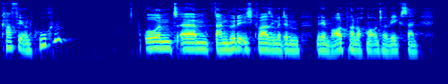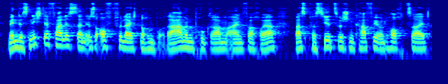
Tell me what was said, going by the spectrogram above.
Kaffee und Kuchen. Und ähm, dann würde ich quasi mit dem, mit dem Brautpaar nochmal unterwegs sein. Wenn das nicht der Fall ist, dann ist oft vielleicht noch ein Rahmenprogramm einfach, ja, was passiert zwischen Kaffee und Hochzeit,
